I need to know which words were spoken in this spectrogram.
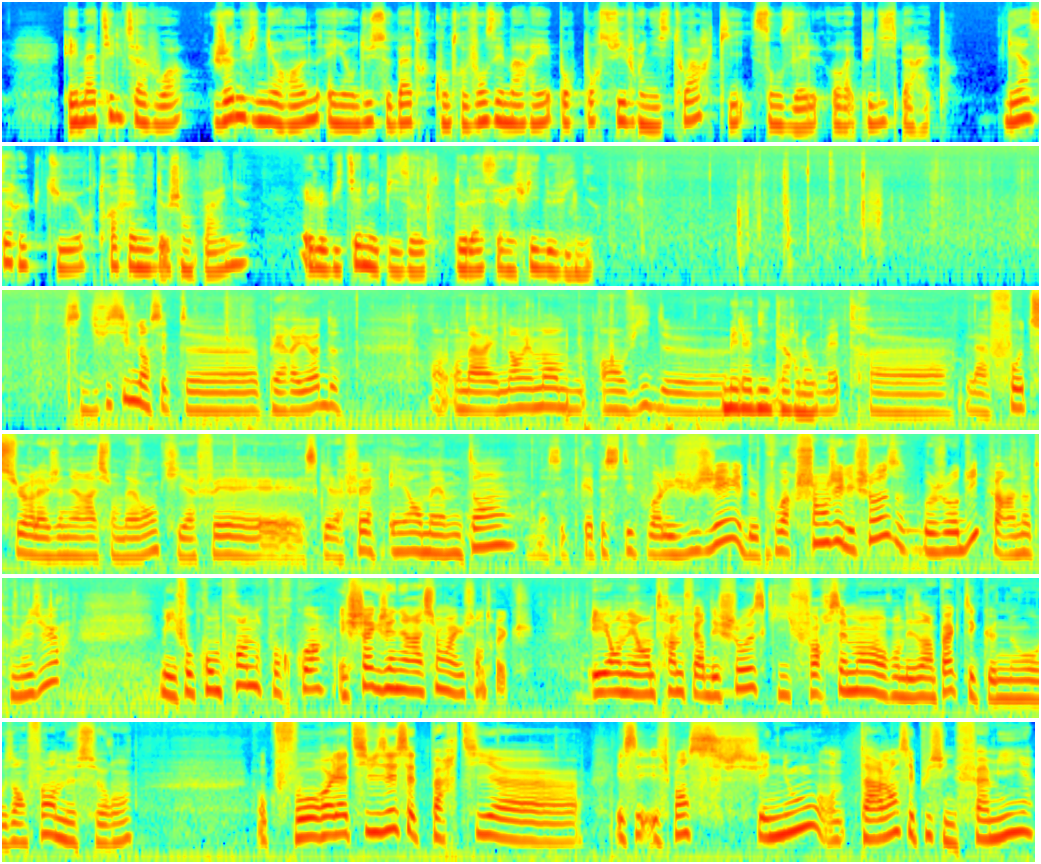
et Mathilde Savoie, jeune vigneronne ayant dû se battre contre vents et marées pour poursuivre une histoire qui, sans elle, aurait pu disparaître. Liens et ruptures, trois familles de Champagne, est le huitième épisode de la série Filles de Vigne. C'est difficile dans cette euh, période on a énormément envie de Mélanie Tarlan. mettre euh, la faute sur la génération d'avant qui a fait ce qu'elle a fait. Et en même temps, on a cette capacité de pouvoir les juger et de pouvoir changer les choses aujourd'hui, enfin à notre mesure. Mais il faut comprendre pourquoi. Et chaque génération a eu son truc. Et on est en train de faire des choses qui forcément auront des impacts et que nos enfants ne seront. Donc il faut relativiser cette partie. Euh, et je pense chez nous, Tarlan c'est plus une famille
